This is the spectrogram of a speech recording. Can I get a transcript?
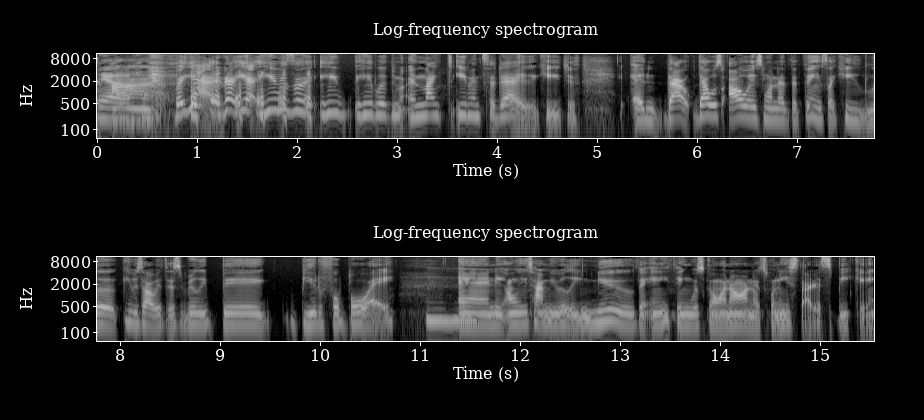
yeah. Um, but yeah, no, yeah, he was a he he looked and like even today, like he just and that that was always one of the things. Like he looked, he was always this really big, beautiful boy, and the only time you really knew that anything was going on is when he started speaking.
